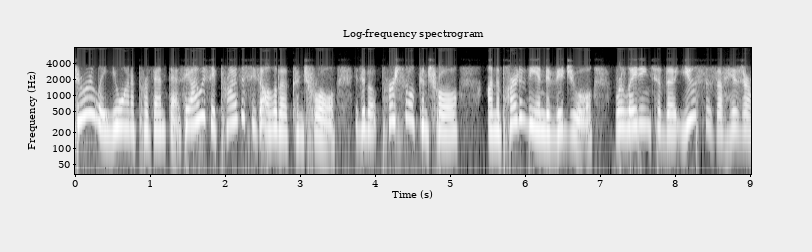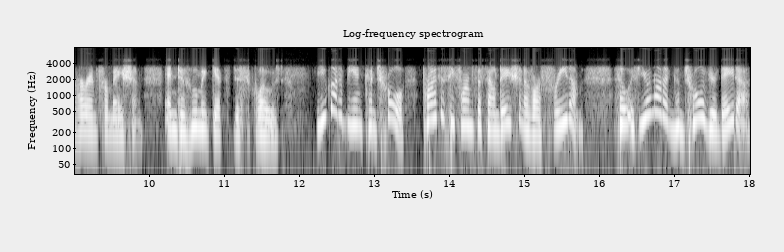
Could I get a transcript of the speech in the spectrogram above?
surely you want to prevent that. See, I always say privacy is all about control. It's about personal control on the part of the individual relating to the uses of his or her information and to whom it gets disclosed you got to be in control. Privacy forms the foundation of our freedom. So if you're not in control of your data,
